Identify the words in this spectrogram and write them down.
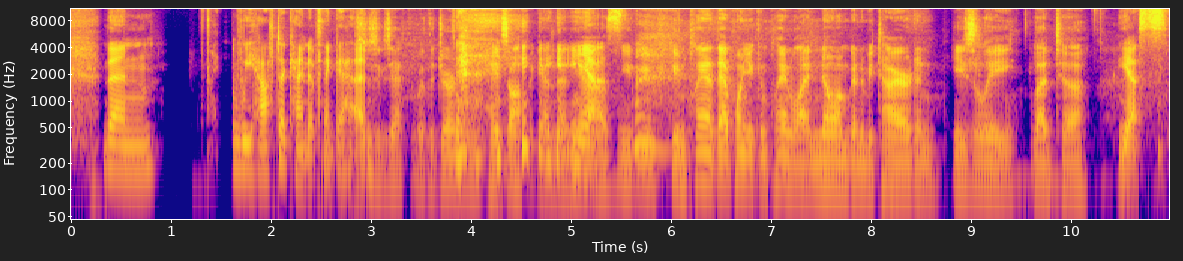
then we have to kind of think ahead This is exactly where the journaling pays off again. Then, yeah, Yes. you, you can plan at that point. You can plan. Well, I know I'm going to be tired and easily led to yes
